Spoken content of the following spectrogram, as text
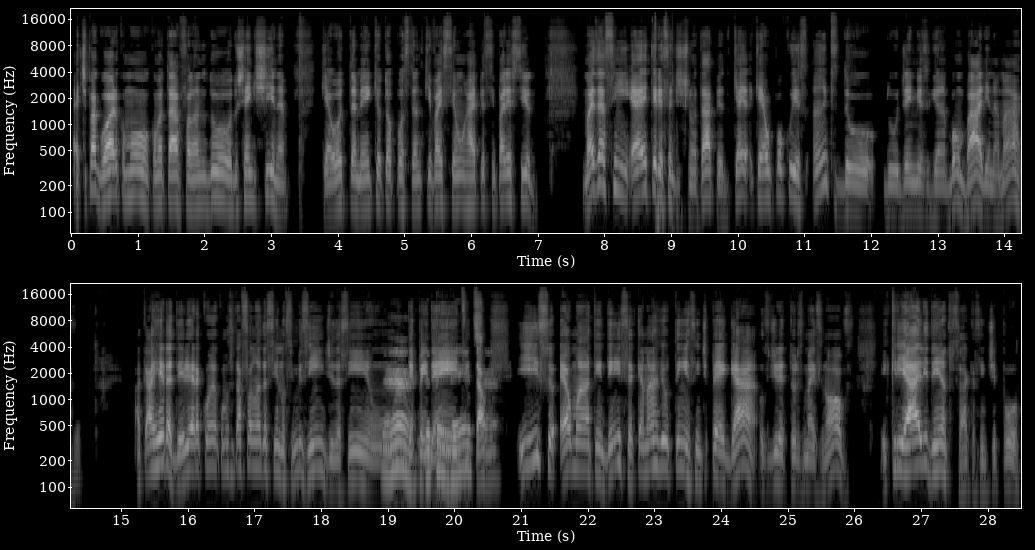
É tipo agora, como, como eu tava falando do, do Shang-Chi, né? Que é outro também que eu tô apostando que vai ser um hype assim parecido. Mas assim, é interessante te notar, Pedro, que é, que é um pouco isso. Antes do, do James Gunn bombar ali na Marvel, a carreira dele era como, como você está falando, assim, nos filmes indies, assim, um é, independente e tal. É. E isso é uma tendência que a Marvel tem, assim, de pegar os diretores mais novos e criar ali dentro, saca? Assim, tipo,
